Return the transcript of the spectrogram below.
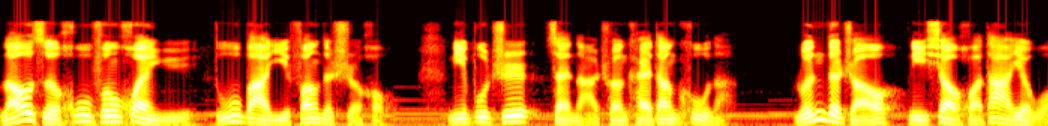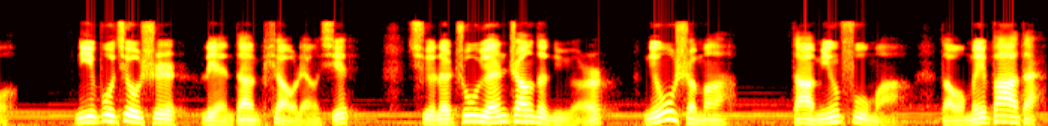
老子呼风唤雨、独霸一方的时候，你不知在哪穿开裆裤呢？轮得着你笑话大爷我？你不就是脸蛋漂亮些，娶了朱元璋的女儿，牛什么？”大明驸马倒霉八代，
